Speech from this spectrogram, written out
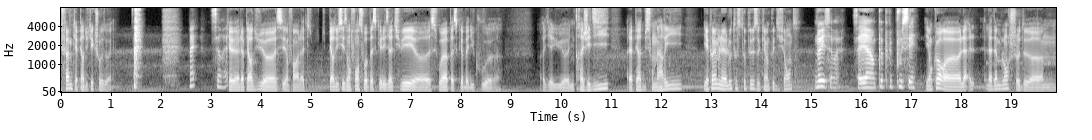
femme qui a perdu quelque chose, ouais. C'est vrai. Qui a- Elle a perdu, euh, ses, enfin, elle a perdu ses enfants, soit parce qu'elle les a tués, euh, soit parce que bah, du coup, il y a eu une tragédie. Elle a perdu son mari. Il y a quand même la- l'autostoppeuse qui est un peu différente. Oui, c'est vrai. C'est un peu plus poussé. Et encore, la, la Dame Blanche de,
